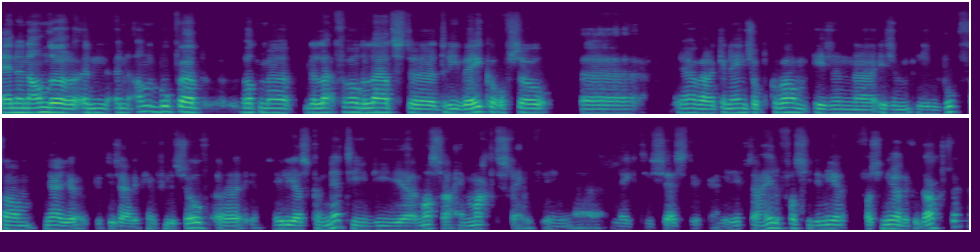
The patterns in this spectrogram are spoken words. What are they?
en een ander, een, een ander boek wat me de, vooral de laatste drie weken of zo, ja, waar ik ineens op kwam, is een, is een, is een boek van, ja, het is eigenlijk geen filosoof, Elias Canetti, die Massa en Macht schreef in 1960. En die heeft daar hele fascinerende, fascinerende gedachten.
